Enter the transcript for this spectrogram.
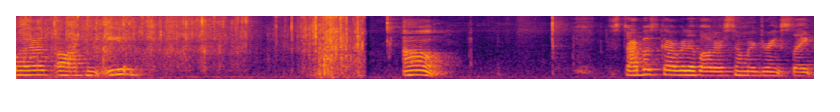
Oh, that's all I can eat. Oh. Starbucks got rid of all their summer drinks. Like,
